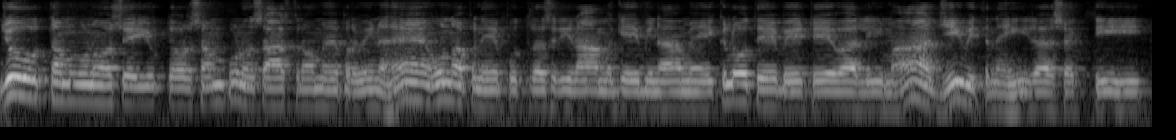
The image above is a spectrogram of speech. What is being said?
जो उत्तम गुणों से युक्त और संपूर्ण शास्त्रों में प्रवीण है, उन अपने पुत्र श्री राम के बिना में इकलौते बेटे वाली माँ जीवित नहीं रह सकती।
